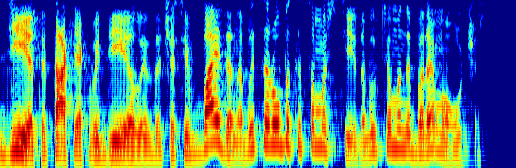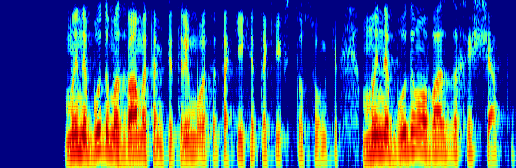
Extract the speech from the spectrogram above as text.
діяти так, як ви діяли за часів Байдена, ви це робите самостійно. Ми в цьому не беремо участь. Ми не будемо з вами там підтримувати таких і таких стосунків. Ми не будемо вас захищати.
